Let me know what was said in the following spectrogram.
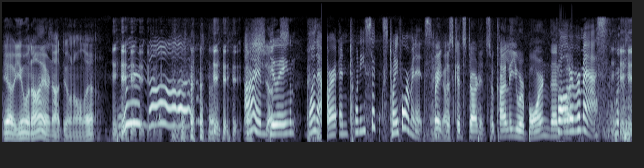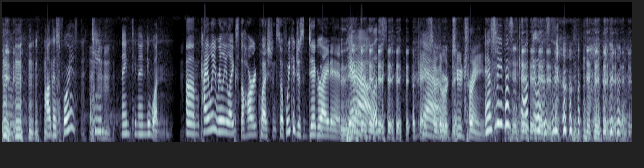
Yeah, you and I are not doing all that. We're not. I'm Shucks. doing one hour and 26, 24 minutes. There Great, let's get started. So Kylie, you were born then Fall what? River, Mass. August 4th, 1991. Um, Kylie really likes the hard questions, so if we could just dig right in. Yeah, let's. Okay, yeah. so there were two trains. Ask me about some calculus.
